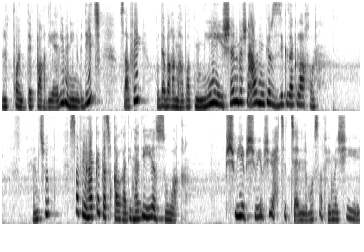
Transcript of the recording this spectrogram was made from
ال point départ ديالي منين بديت؟ صافي؟ ودابا غنهبط نيشان باش نعاود ندير الزيكزاك الآخر. فهمتوا صافي هكا كتبقاو غاديين. هذه هي الزواقه بشوية بشوية بشوية حتى تعلموا صافي ماشي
